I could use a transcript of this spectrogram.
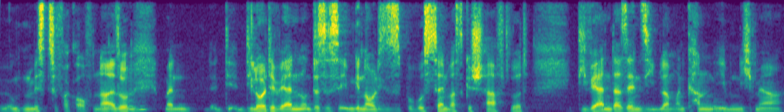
irgendeinen Mist zu verkaufen. Ne? Also mhm. man, die, die, Leute werden, und das ist eben genau dieses Bewusstsein, was geschärft wird, die werden da sensibler. Man kann mhm. eben nicht mehr,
